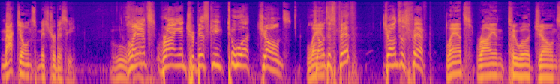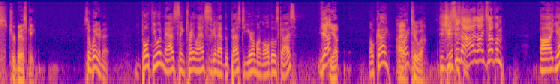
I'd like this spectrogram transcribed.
Mac Jones, Mitch Trubisky. Lance, Ryan, Trubisky, Tua, Jones. Lance, Jones is fifth. Jones is fifth. Lance, Ryan, Tua, Jones, Trubisky. So wait a minute. Both you and Mazz think Trey Lance is going to have the best year among all those guys? Yep. Yep. Okay. I All have. Tua. Did you see the highlights of him? Uh, yeah,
